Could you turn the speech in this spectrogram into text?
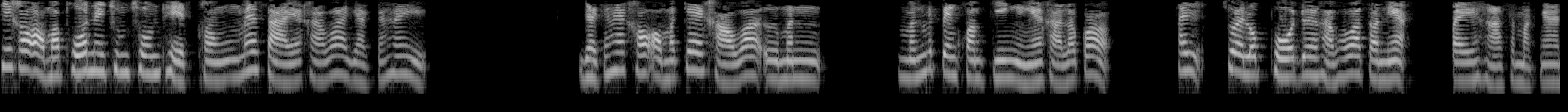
ที่เขาออกมาโพสต์ในชุมชนเพจของแม่สายอะค่ะ ว่าอยากจะให้ อยากจะให้เขาออกมาแก้ข่าวว่า เออมันมันไม่เป็นความจริงอย่างเงี้ยค่ะ แล้วก็ให้ช่วยลบโพสต์ด้วยค่ะ เพราะว่าตอนเนี้ยไปหาสมัครงาน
